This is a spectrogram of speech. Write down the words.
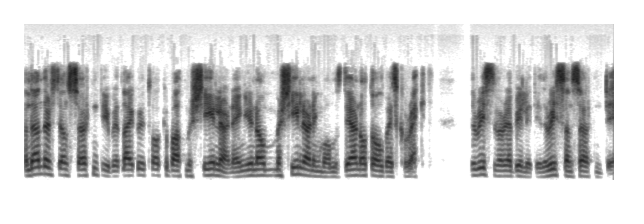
And then there's the uncertainty with, like we talk about machine learning, you know, machine learning models, they are not always correct. There is variability, there is uncertainty.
